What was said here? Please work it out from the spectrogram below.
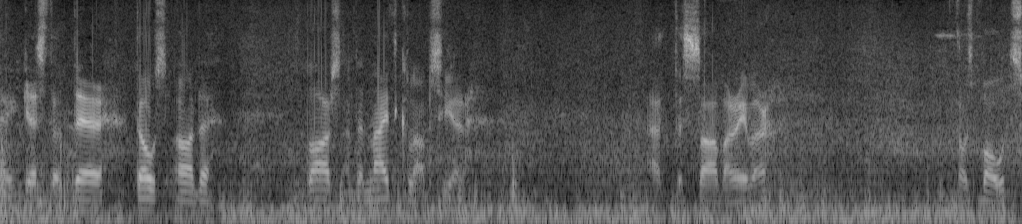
I guess that there those are the bars and the nightclubs here at the Sava River. Those boats.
